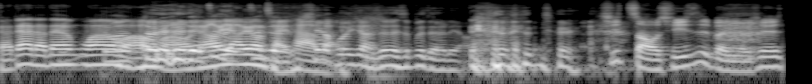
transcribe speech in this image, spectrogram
哒哒哒哒 哇哇哇，然后要用踩踏板，现在回想真的是不得了，对。其实早期日本有些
